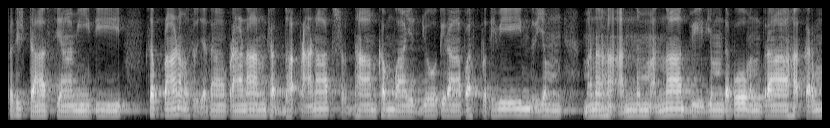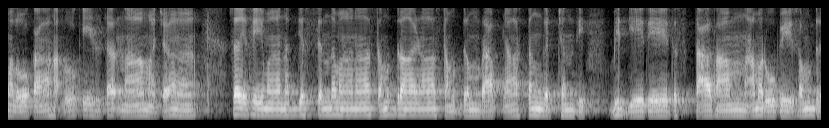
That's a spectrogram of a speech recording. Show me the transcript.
ಪ್ರತಿಷ್ಠಾಸ್ಯಾಮೀತಿ स प्राणमसृजत प्राणान् श्रद्धा प्राणात् श्रद्धां खं वायुर्ज्योतिरापः पृथिवीन्द्रियं मनः अन्नम् अन्नाद्वीर्यं तपो मन्त्राः कर्मलोकाः लोकेषु च नाम च स यथेमा नद्यः स्यन्दमानाः समुद्रायणाः समुद्रं प्राप्यास्तं गच्छन्ति भिद्येते तस्तासां नामरूपे समुद्र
